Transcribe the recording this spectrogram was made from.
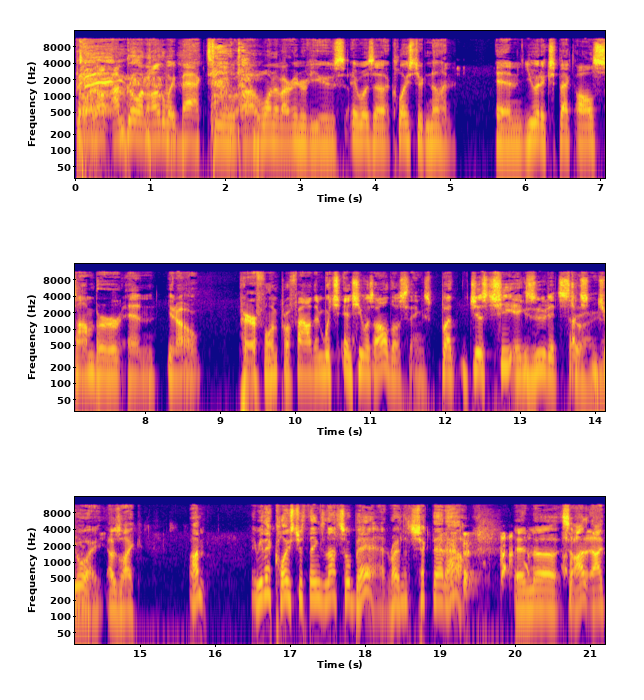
Going all, I'm going all the way back to uh, one of our interviews. It was a cloistered nun, and you would expect all somber and you know prayerful and profound, and which and she was all those things, but just she exuded such Joy, joy. yeah. I was like, I'm maybe that cloister thing's not so bad, right? Let's check that out. and uh, so I, I,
